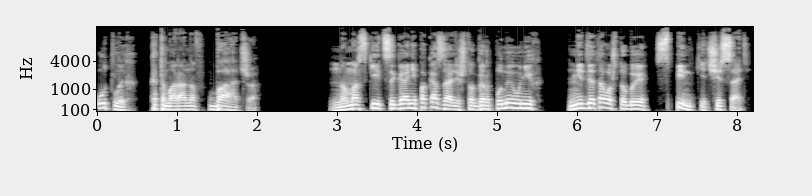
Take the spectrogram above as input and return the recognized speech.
утлых катамаранов Бааджо. Но морские цыгане показали, что гарпуны у них не для того, чтобы спинки чесать.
